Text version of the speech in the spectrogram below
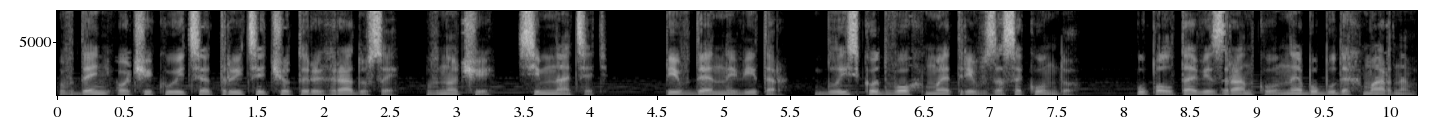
Вдень очікується 34 градуси, вночі 17. Південний вітер близько 2 метрів за секунду. У Полтаві зранку небо буде хмарним,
